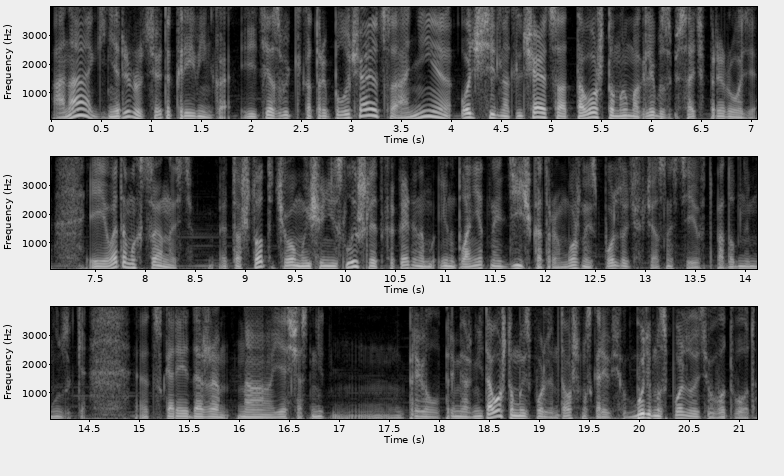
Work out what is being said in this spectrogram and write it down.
она генерирует все это кривенько. И те звуки, которые получаются, они очень сильно отличаются от того, что мы могли бы записать в природе. И в этом их ценность. Это что-то, чего мы еще не слышали, это какая-то инопланетная дичь, которую можно использовать, в частности, в подобной музыке. Это скорее даже, а, я сейчас не, привел пример не того, что мы используем, а того, что мы, скорее всего, будем использовать вот-вот.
